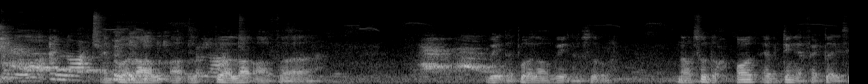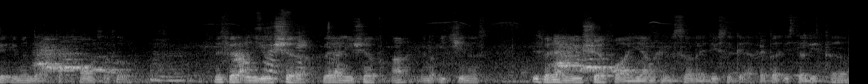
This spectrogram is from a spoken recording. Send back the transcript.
A lot. And put a lot of, uh, put a lot of uh, weight, uh, put a lot of weight also. No, so the all everything affected, you see, even the, the paws also. This very unusual, very unusual, ah, you know, itchiness. It's very unusual for a young hamster like this to get affected. It's the litter,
